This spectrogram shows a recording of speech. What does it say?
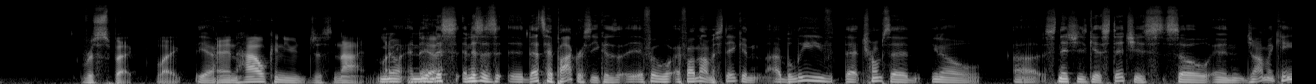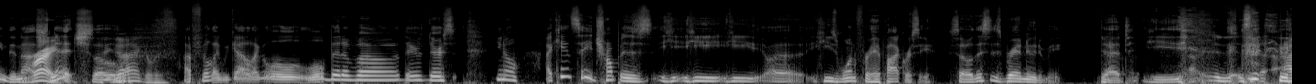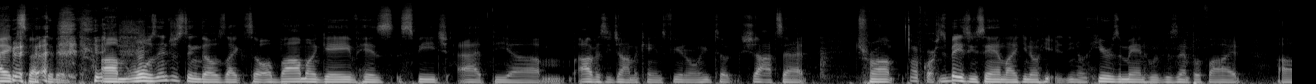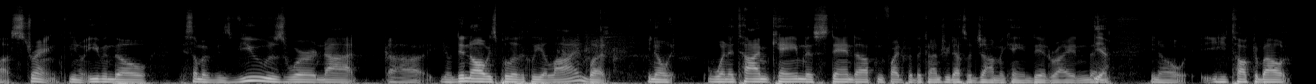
respect. Like, yeah. and how can you just not? You know, and, Yeah. and this and this is uh, that's hypocrisy because if it, if I'm not mistaken, I believe that Trump said, you know, uh, snitches get stitches. So and John McCain did not Right. snitch. So exactly. I feel like we got like a little little bit of uh there there's you know I can't say Trump is he he he uh he's one for hypocrisy. So this is brand new to me. That he. Uh, I expected it. Um, what was interesting though is like so Obama gave his speech at the um, obviously John McCain's funeral. He took shots at Trump, Of course. He's basically saying like you know he, you know here's a man who exemplified uh, strength. You know even though some of his views were not uh, you know didn't always politically align, but you know when a time came to stand up and fight for the country, that's what John McCain did, right? And then Yeah. you know he talked about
